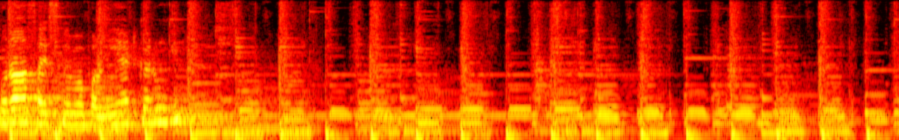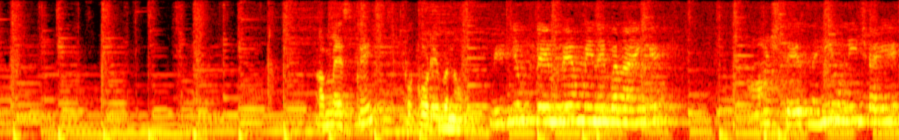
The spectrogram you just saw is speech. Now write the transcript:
थोड़ा सा इसमें मैं पानी ऐड करूँगी। अब मैं इसके पकोड़े बनाऊँ। मीडियम फ्लेम पे हम इन्हें बनाएँगे। आँच तेज़ नहीं होनी चाहिए।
